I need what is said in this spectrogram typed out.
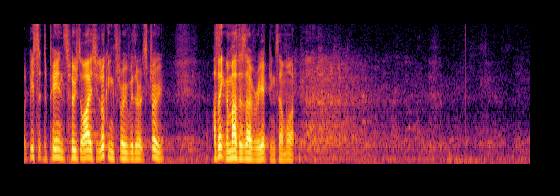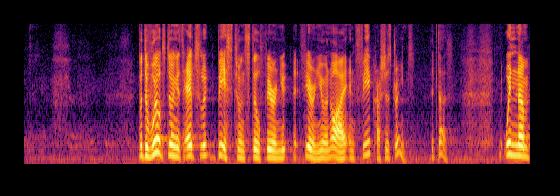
I guess it depends whose eyes you're looking through whether it's true. I think the mother's overreacting somewhat. But the world's doing its absolute best to instill fear in you, fear in you and I, and fear crushes dreams. It does. When um,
